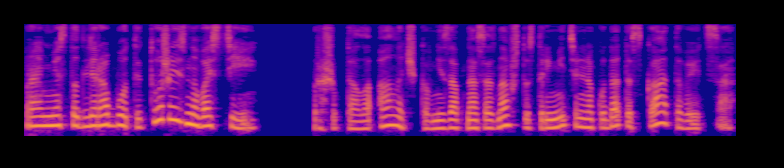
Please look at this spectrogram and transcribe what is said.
Про место для работы тоже из новостей?» прошептала алочка внезапно осознав, что стремительно куда-то скатывается,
